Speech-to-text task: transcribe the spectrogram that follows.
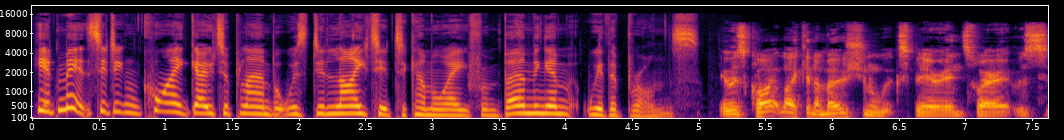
He admits it didn't quite go to plan, but was delighted to come away from Birmingham with a bronze. It was quite like an emotional experience where it was,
